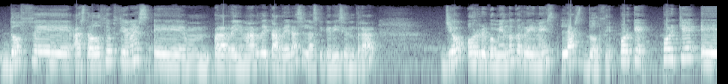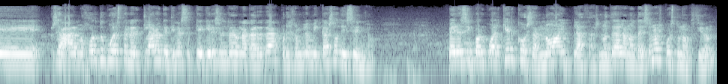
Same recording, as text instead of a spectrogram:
12, hasta 12 opciones eh, para rellenar de carreras en las que queréis entrar yo os recomiendo que rellenéis las 12. ¿Por qué? Porque, eh, o sea, a lo mejor tú puedes tener claro que, tienes, que quieres entrar en una carrera, por ejemplo, en mi caso, diseño. Pero si por cualquier cosa no hay plazas, no te da la nota y solo has puesto una opción,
